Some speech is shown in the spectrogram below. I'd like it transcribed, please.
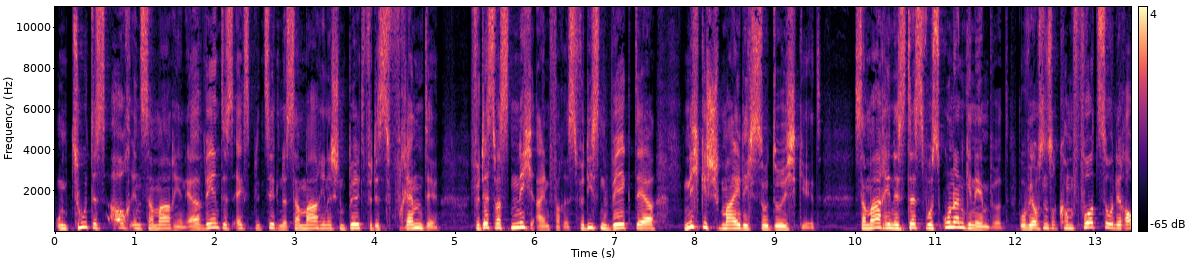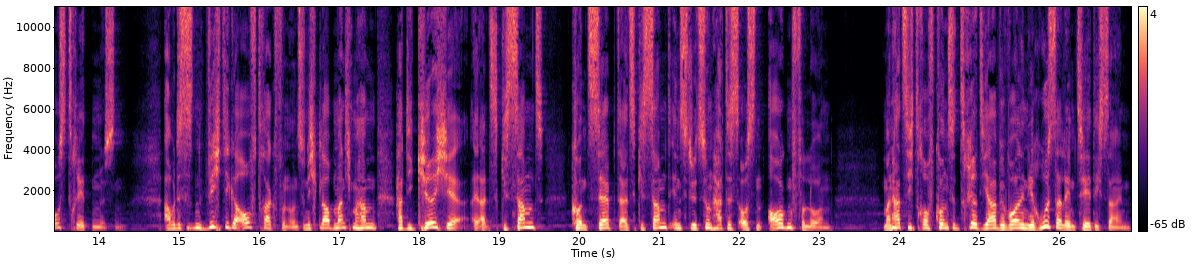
Und tut es auch in Samarien. Er erwähnt es explizit. Und das Samarien ist ein Bild für das Fremde, für das, was nicht einfach ist, für diesen Weg, der nicht geschmeidig so durchgeht. Samarien ist das, wo es unangenehm wird, wo wir aus unserer Komfortzone raustreten müssen. Aber das ist ein wichtiger Auftrag von uns. Und ich glaube, manchmal haben, hat die Kirche als Gesamt Konzept, als Gesamtinstitution hat es aus den Augen verloren. Man hat sich darauf konzentriert, ja, wir wollen in Jerusalem tätig sein.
